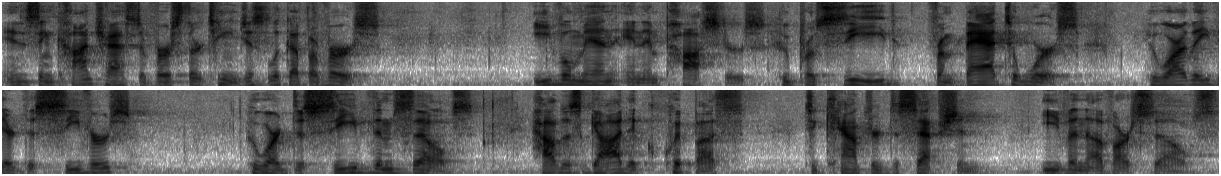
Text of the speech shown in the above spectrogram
And it's in contrast to verse 13. Just look up a verse. Evil men and impostors who proceed from bad to worse. Who are they? They're deceivers who are deceived themselves. How does God equip us to counter deception, even of ourselves?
